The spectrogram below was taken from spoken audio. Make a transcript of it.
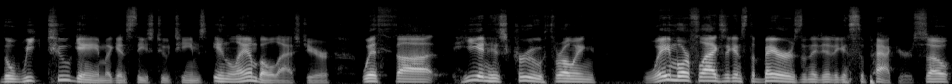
the Week Two game against these two teams in Lambeau last year, with uh, he and his crew throwing way more flags against the Bears than they did against the Packers. So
